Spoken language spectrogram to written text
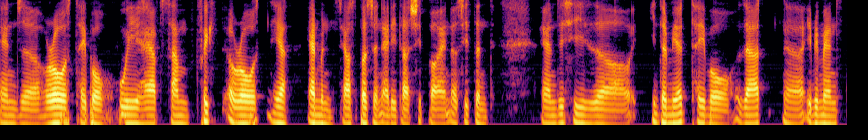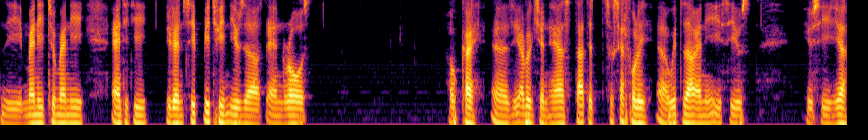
and the roles table we have some fixed roles here admin, salesperson, editor, shipper, and assistant. And this is the intermediate table that uh, implements the many-to-many entity relationship between users and roles. Okay, uh, the application has started successfully uh, without any issues. You see here.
